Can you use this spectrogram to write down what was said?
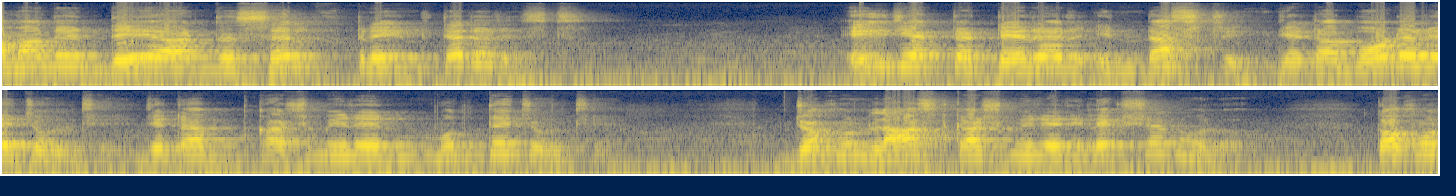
আমাদের they are the self trained terrorist এই যে একটা টেরার ইন্ডাস্ট্রি যেটা বর্ডারে চলছে, যেটা কাশ্মীরের মধ্যে চলছে, যখন লাস্ট কাশ্মীরের ইলেকশন হলো, তখন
